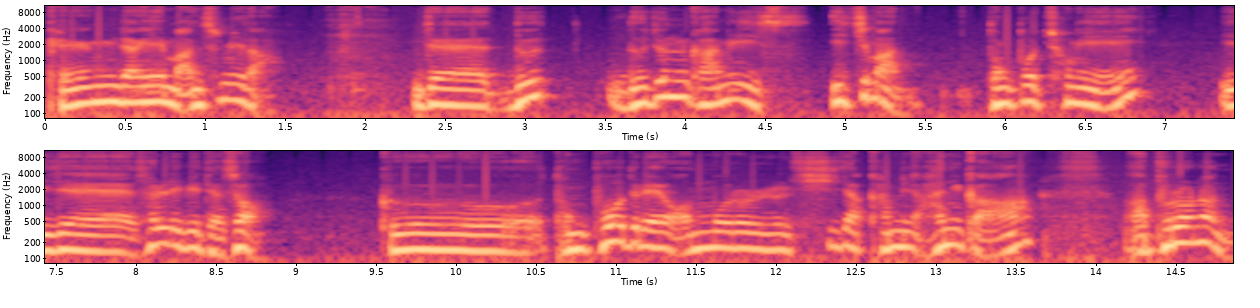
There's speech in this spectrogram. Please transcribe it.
굉장히 많습니다. 이제 늦, 늦은 감이 있, 지만 동포청이 이제 설립이 돼서 그 동포들의 업무를 시작하니까 앞으로는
